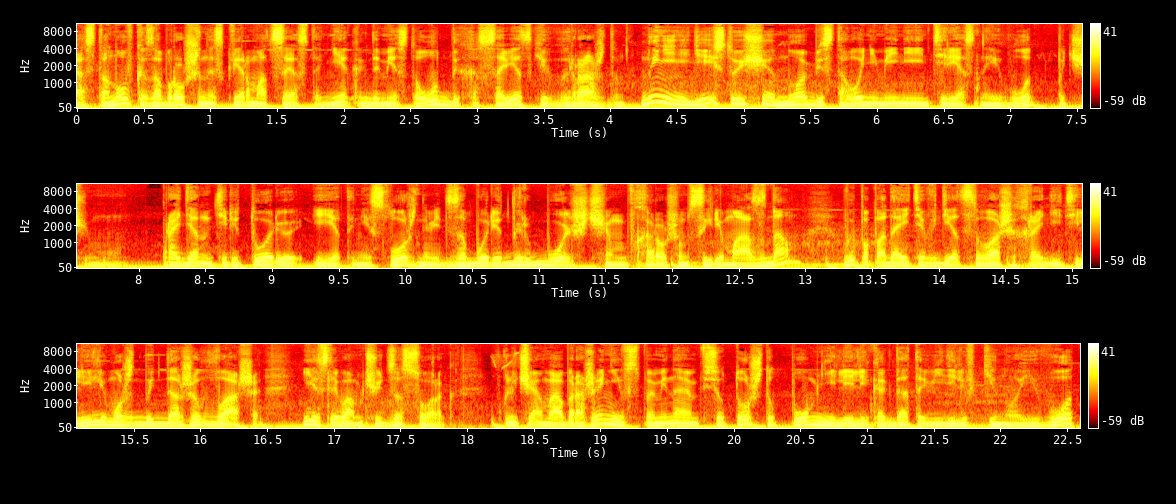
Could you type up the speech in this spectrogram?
остановка – заброшенный сквер Мацеста, некогда место отдыха советских граждан. Ныне не действующее, но без того не менее интересное. И вот почему. Пройдя на территорию, и это несложно, ведь в заборе дыр больше, чем в хорошем сыре Маздам, вы попадаете в детство ваших родителей, или, может быть, даже в ваше, если вам чуть за 40. Включаем воображение и вспоминаем все то, что помнили или когда-то видели в кино. И вот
